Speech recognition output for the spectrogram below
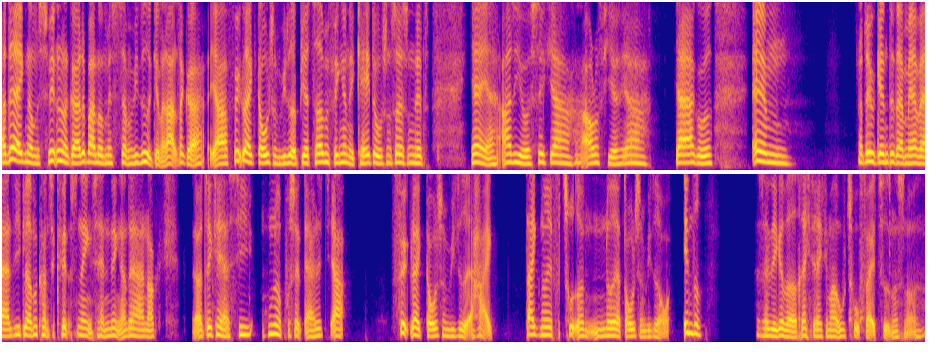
Og det er ikke noget med svindel at gøre, det er bare noget med samvittighed generelt at gøre. Jeg føler ikke dårligt samvittighed, og bliver taget med fingrene i kagedåsen, så er jeg sådan lidt, ja ja, adios, ikke? Jeg er out of here. Jeg, Jeg er gået. Øhm, og det er jo igen det der med at være ligeglad med konsekvensen af ens handlinger. Det er nok, og det kan jeg sige 100% ærligt. Jeg føler ikke dårlig samvittighed. Jeg har ikke, der er ikke noget, jeg fortryder, noget jeg er dårlig samvittighed over. Intet. Altså, jeg har været rigtig, rigtig meget utro før i tiden og sådan noget.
